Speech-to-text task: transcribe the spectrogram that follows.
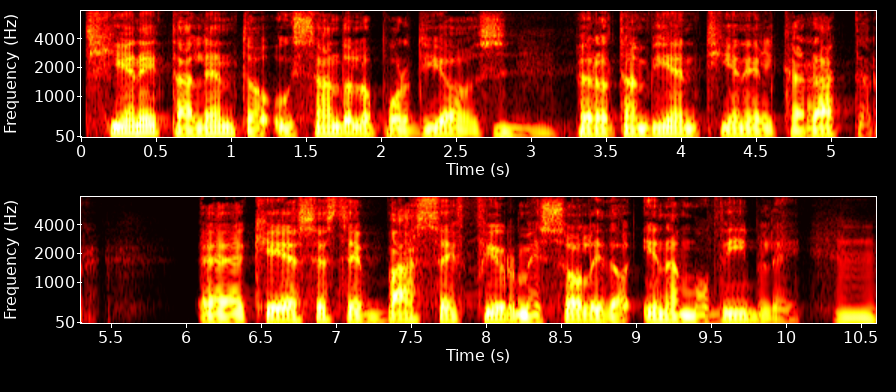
Tiene talento usándolo por Dios, mm. pero también tiene el carácter, eh, que es este base firme, sólido, inamovible mm.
